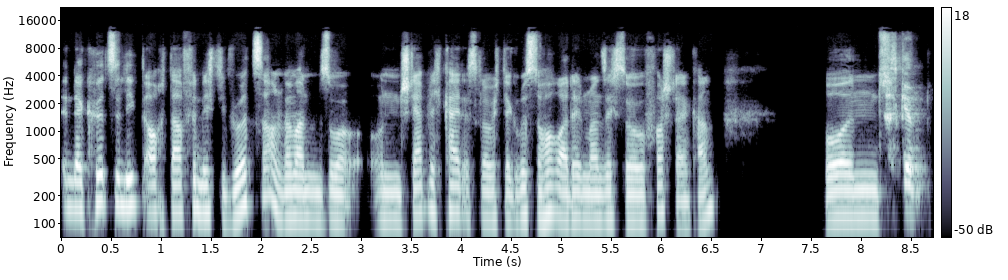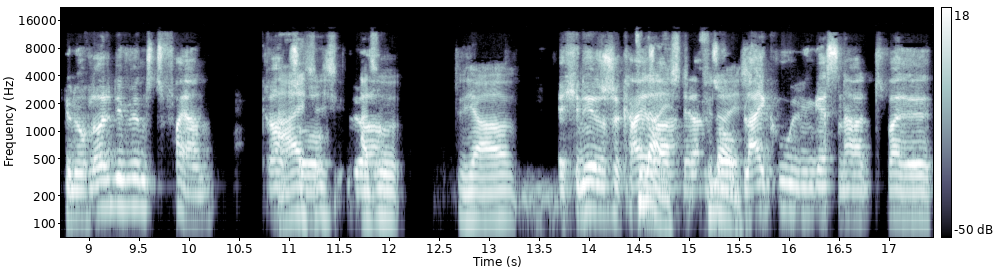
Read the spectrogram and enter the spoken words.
in der Kürze liegt auch da, finde ich, die Würze. Und wenn man so, Unsterblichkeit ist, glaube ich, der größte Horror, den man sich so vorstellen kann. Und Es gibt genug Leute, die würden es feiern. Gerade ah, so. ich, ja, also ja, der chinesische Kaiser, der dann vielleicht. so Bleikugeln gegessen hat, weil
